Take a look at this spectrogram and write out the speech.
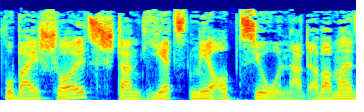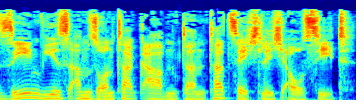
wobei Scholz Stand jetzt mehr Optionen hat. Aber mal sehen, wie es am Sonntagabend dann tatsächlich aussieht.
